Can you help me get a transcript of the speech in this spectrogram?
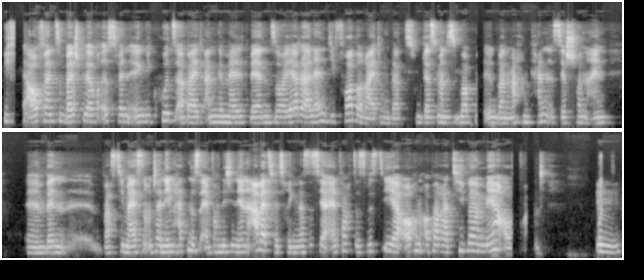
wie viel Aufwand zum Beispiel auch ist, wenn irgendwie Kurzarbeit angemeldet werden soll, ja, oder allein die Vorbereitung dazu, dass man das überhaupt mal irgendwann machen kann, ist ja schon ein, ähm, wenn, äh, was die meisten Unternehmen hatten das einfach nicht in ihren Arbeitsverträgen. Das ist ja einfach, das wisst ihr ja auch, ein operativer Mehraufwand. Und mhm.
